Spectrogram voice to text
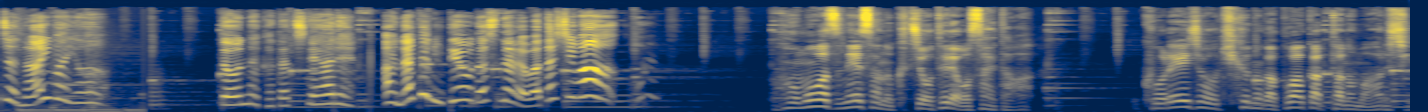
じゃないわよどんな形であれあなたに手を出すなら私は。思わず姉さんの口を手で押さえたこれ以上聞くのが怖かったのもあるし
